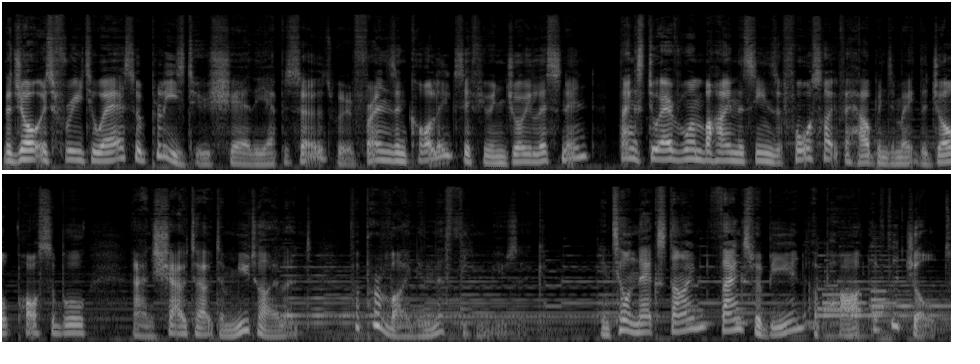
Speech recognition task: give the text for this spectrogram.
The Jolt is free to air, so please do share the episodes with friends and colleagues if you enjoy listening. Thanks to everyone behind the scenes at Foresight for helping to make the Jolt possible, and shout out to Mute Island for providing the theme music. Until next time, thanks for being a part of the Jolt.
